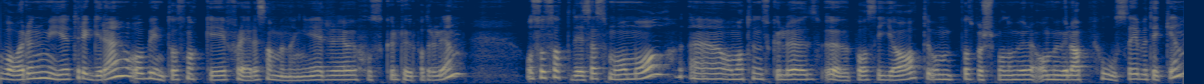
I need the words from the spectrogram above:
var hun mye tryggere og begynte å snakke i flere sammenhenger eh, hos Kulturpatruljen. Og så satte de seg små mål eh, om at hun skulle øve på å si ja til, om, på spørsmål om, om hun ville ha pose i butikken.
